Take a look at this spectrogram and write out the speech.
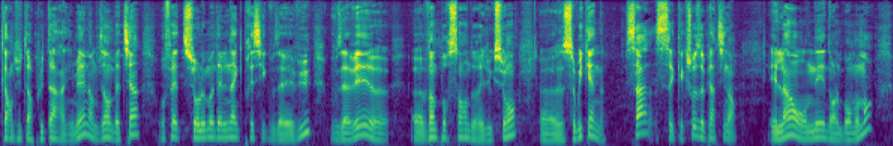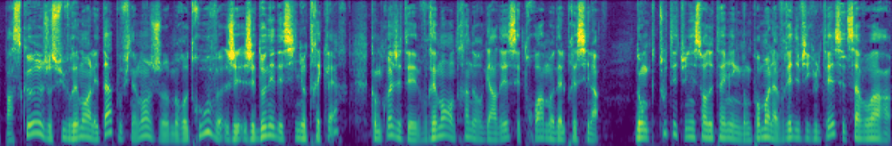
48 euh, heures plus tard un email en me disant bah tiens au fait sur le modèle Nike précis que vous avez vu vous avez 20% de réduction ce week-end. Ça c'est quelque chose de pertinent et là, on est dans le bon moment parce que je suis vraiment à l'étape où finalement je me retrouve, j'ai donné des signaux très clairs, comme quoi j'étais vraiment en train de regarder ces trois modèles précis-là. Donc tout est une histoire de timing. Donc pour moi, la vraie difficulté, c'est de savoir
